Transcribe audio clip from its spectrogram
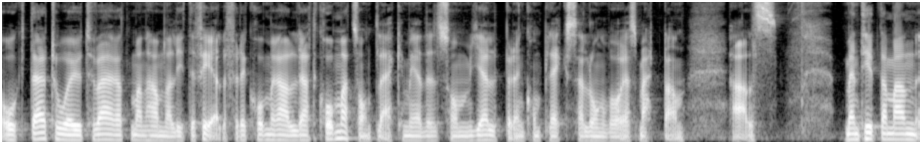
Och där tror jag ju tyvärr att man hamnar lite fel för det kommer aldrig att komma ett sådant läkemedel som hjälper den komplexa långvariga smärtan alls. Men tittar man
